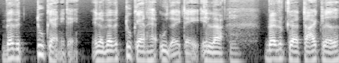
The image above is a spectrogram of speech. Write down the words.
hvad vil du gerne i dag? Eller hvad vil du gerne have ud af i dag? Eller hvad vil gøre dig glad,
